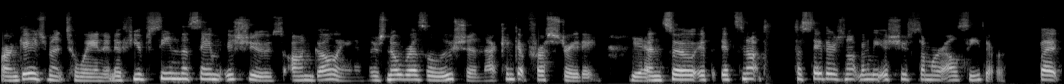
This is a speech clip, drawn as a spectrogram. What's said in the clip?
our engagement to wane. And if you've seen the same issues ongoing and there's no resolution that can get frustrating. Yeah. And so it, it's not to say there's not going to be issues somewhere else either. But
